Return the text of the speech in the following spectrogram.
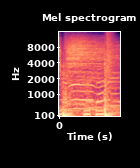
sure that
